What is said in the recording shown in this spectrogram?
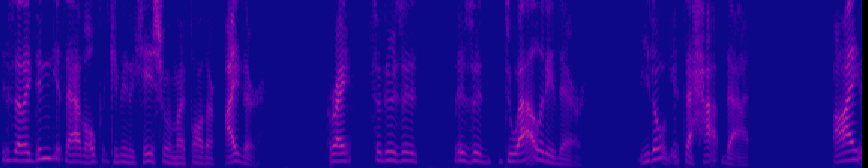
is that I didn't get to have open communication with my father either. Right? So there's a there's a duality there. You don't get to have that. I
